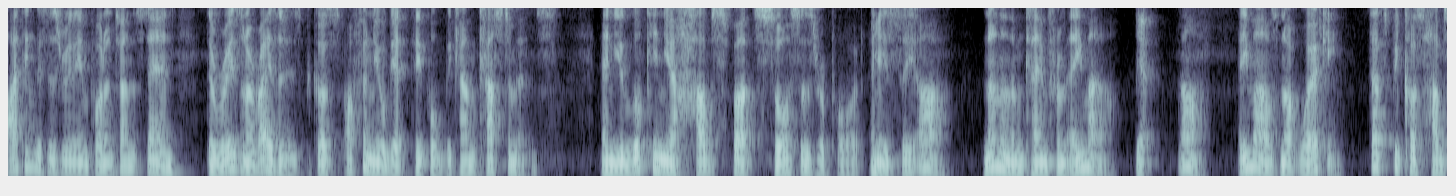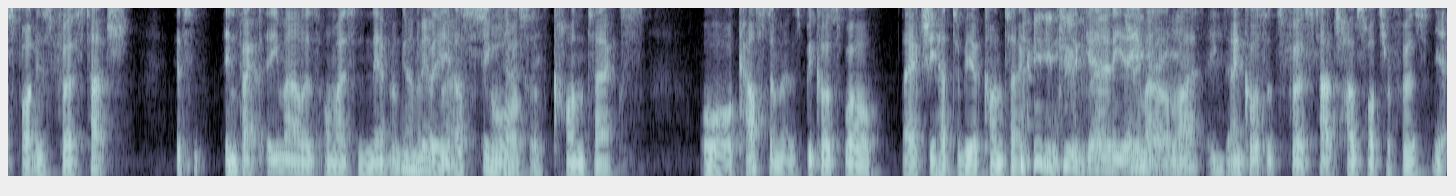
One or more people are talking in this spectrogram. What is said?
I think this is really important to understand. The reason I raise it is because often you'll get people become customers, and you look in your HubSpot sources report, and Yes. you see, oh, none of them came from email. Yeah. Oh, email's not working. That's because HubSpot is first touch. It's in fact, email is almost never going to be a source exactly. of contacts or customers because, well, they actually had to be a contact To get the trigger, email, yes, right? exactly. And of course, it's first touch. HubSpot's refers, Yeah.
